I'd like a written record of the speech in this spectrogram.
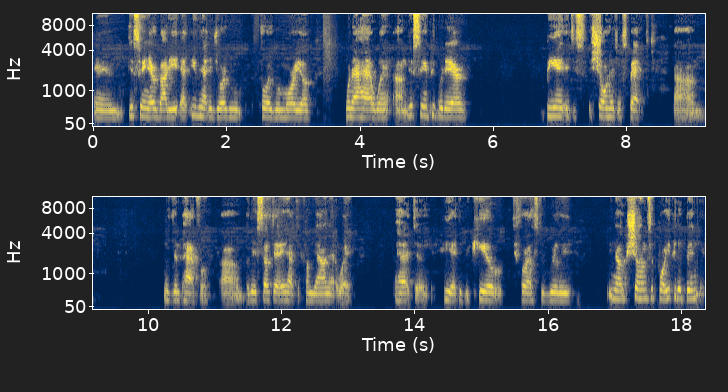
And just seeing everybody, at, even at the George Floyd Memorial, when I had went, um, just seeing people there, being just showing his respect um, was impactful. Um, but it's sucked that it had to come down that way. It had to, he had to be killed for us to really, you know, show him support. He could have been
